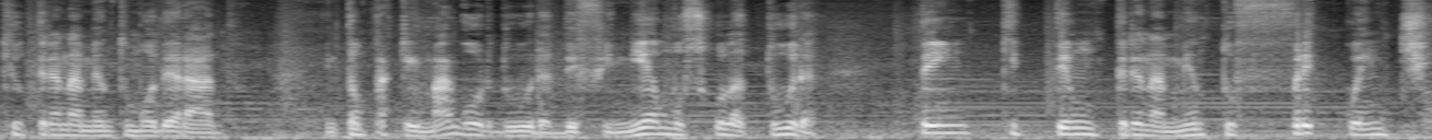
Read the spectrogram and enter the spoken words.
que o treinamento moderado. Então, para queimar gordura, definir a musculatura, tem que ter um treinamento frequente,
